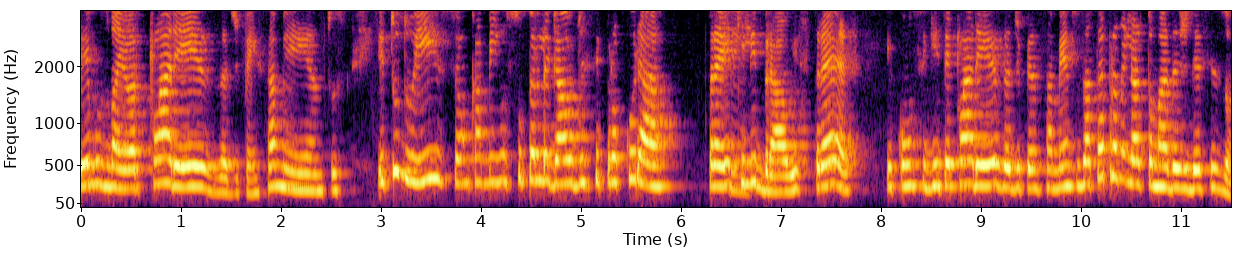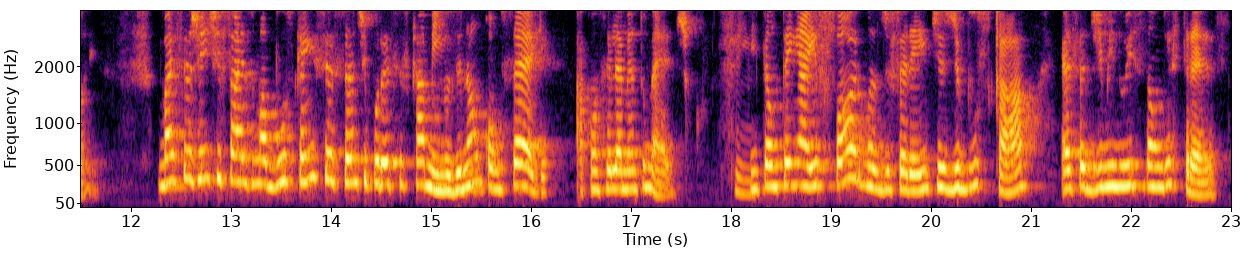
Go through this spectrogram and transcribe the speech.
temos maior clareza de pensamentos, e tudo isso é um caminho super legal de se procurar para equilibrar o estresse e conseguir ter clareza de pensamentos até para melhor tomada de decisões. Mas se a gente faz uma busca incessante por esses caminhos e não consegue, aconselhamento médico. Sim. Então tem aí formas diferentes de buscar essa diminuição do estresse.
